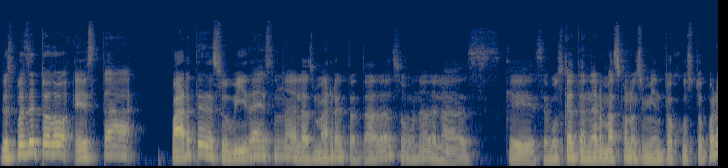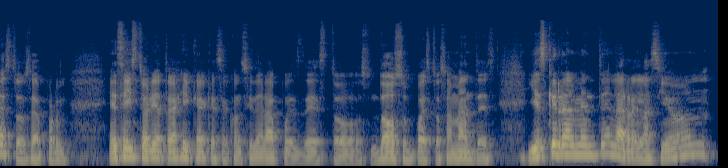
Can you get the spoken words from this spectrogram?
Después de todo, esta parte de su vida es una de las más retratadas o una de las que se busca tener más conocimiento justo por esto, o sea, por esa historia trágica que se considera pues de estos dos supuestos amantes. Y es que realmente la relación,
